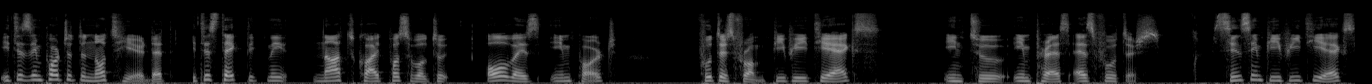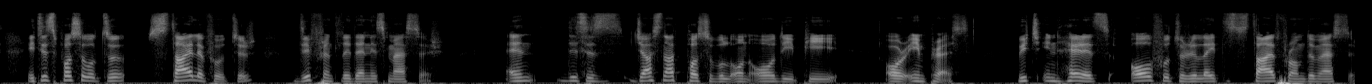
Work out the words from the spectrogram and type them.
It is important to note here that it is technically not quite possible to always import footers from PPTX into Impress as footers. Since in PPTX it is possible to style a footer differently than its master. And this is just not possible on ODP or Impress, which inherits all footer related style from the master.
